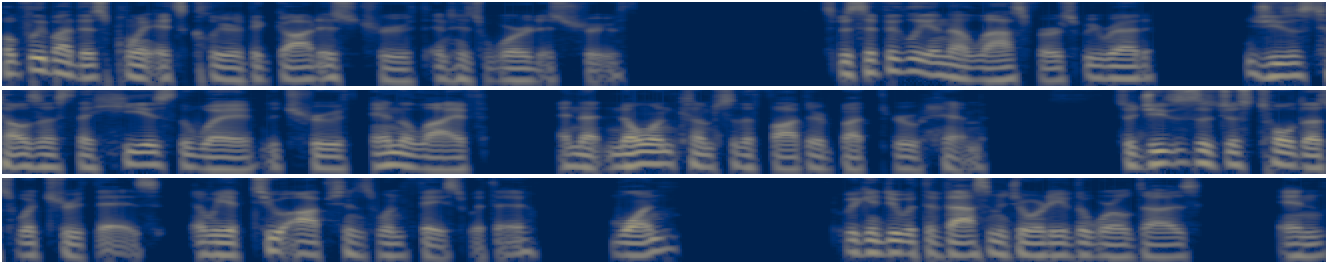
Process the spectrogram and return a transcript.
Hopefully, by this point, it's clear that God is truth and his word is truth. Specifically, in that last verse we read, Jesus tells us that he is the way, the truth, and the life, and that no one comes to the Father but through him. So, Jesus has just told us what truth is, and we have two options when faced with it. One, we can do what the vast majority of the world does and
